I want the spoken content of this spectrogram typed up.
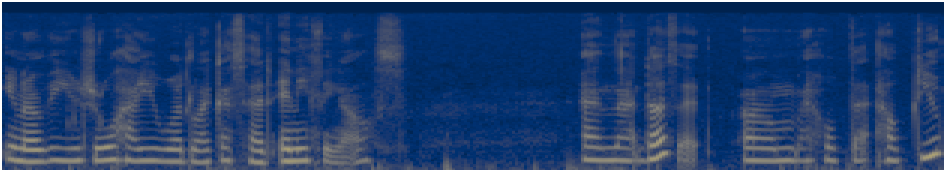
you know, the usual how you would, like I said, anything else. And that does it. Um, I hope that helped you.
